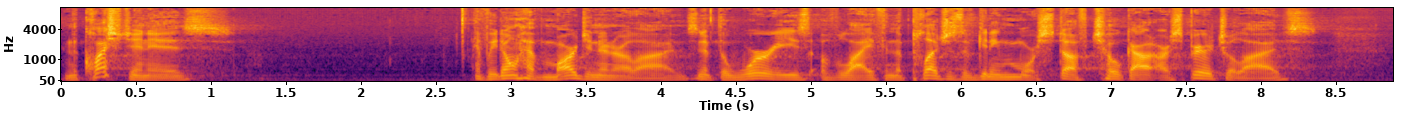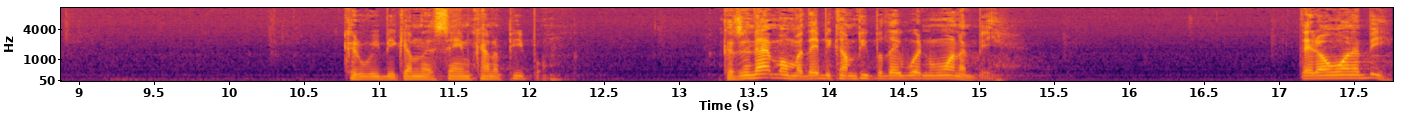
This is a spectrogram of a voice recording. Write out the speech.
And the question is, if we don't have margin in our lives, and if the worries of life and the pleasures of getting more stuff choke out our spiritual lives, could we become the same kind of people? Because in that moment, they become people they wouldn't want to be. They don't want to be.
